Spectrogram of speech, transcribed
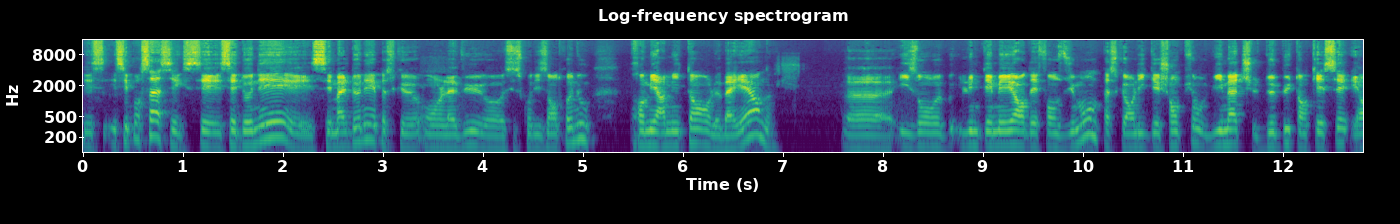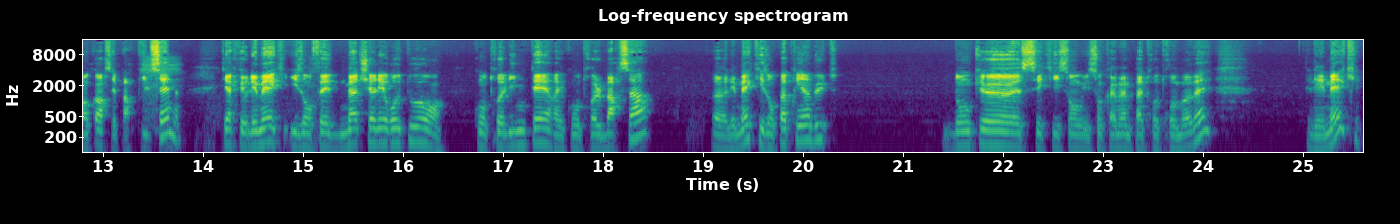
Et c'est pour ça, c'est c'est donné et c'est mal donné parce que on l'a vu, euh, c'est ce qu'on disait entre nous. Première mi-temps, le Bayern, euh, ils ont l'une des meilleures défenses du monde parce qu'en Ligue des Champions, 8 matchs, 2 buts encaissés et encore c'est par Pilsen. C'est-à-dire que les mecs, ils ont fait match aller-retour contre l'Inter et contre le Barça. Euh, les mecs, ils n'ont pas pris un but. Donc, c'est qu'ils sont, ils sont quand même pas trop trop mauvais. Les mecs,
